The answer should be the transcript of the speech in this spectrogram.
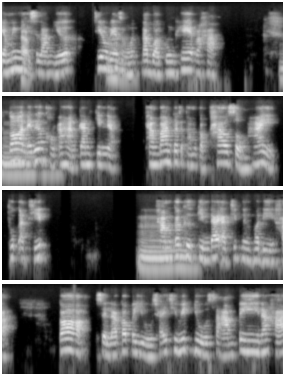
ยังไม่มีอิสลามเยอะที่โรงเรียนสอนคนตาบอดกรุงเทพอะค่ะอืมก็ในเรื่องของอาหารการกินเนี่ย ทางบ้านก็จะทำกับข้าวส่งให้ทุกอาทิตย์อืมทำก็คือกินได้อาทิตย์หนึ่งพอดีค่ะ ก็เสร็จแล้วก็ไปอยู่ใช้ชีวิตอยู่สามปีนะคะ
